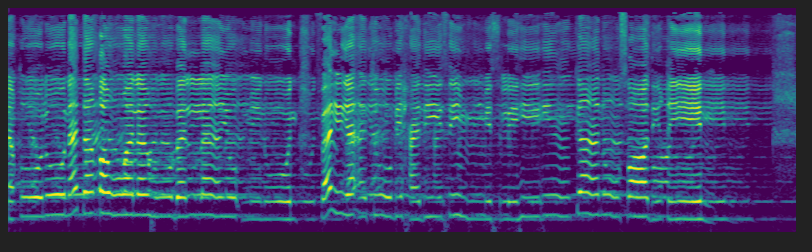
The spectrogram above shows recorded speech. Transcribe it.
يقولون تقوله بل لا يؤمنون فليأتوا بحديث مثله إن كانوا صادقين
